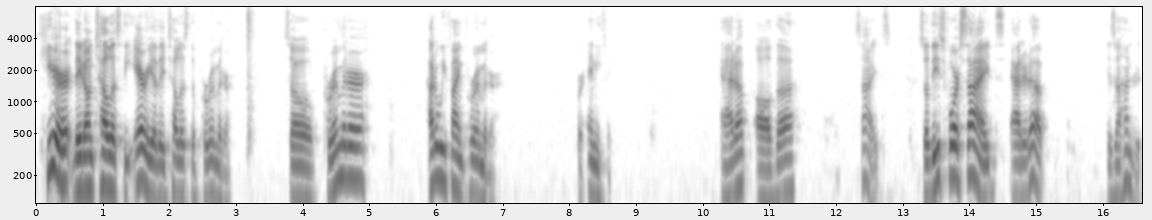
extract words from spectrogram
Here, they don't tell us the area, they tell us the perimeter. So perimeter, how do we find perimeter for anything? Add up all the sides. So these four sides added up is 100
